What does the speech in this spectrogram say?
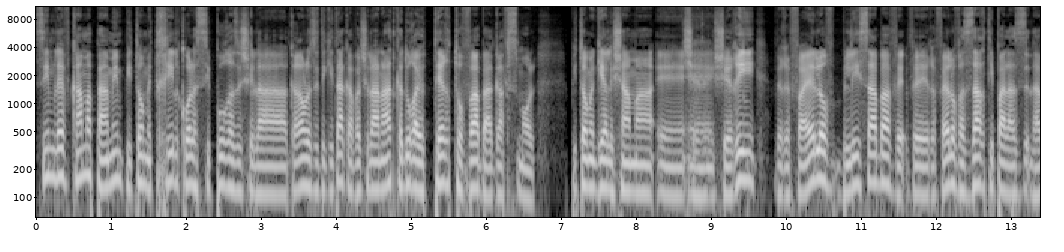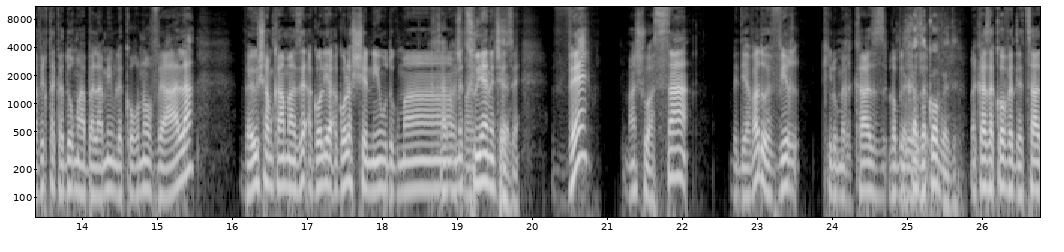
שים לב כמה פעמים פתאום התחיל כל הסיפור הזה של ה... קראנו לזה טיקי טקה, אבל של ההנעת כדור היותר טובה באגף שמאל. פתאום הגיע לשם אה. אה, שרי ורפאלוב בלי סבא, ו- ורפאלוב עזר טיפה להז... להעביר את הכדור מהבלמים לקורנו והלאה, והיו שם כמה זה, הגול, הגול השני הוא דוגמה. מצוינת כן. של זה. ומה שהוא עשה, בדיעבד הוא העביר כאילו מרכז, לא בדיוק, מרכז הכובד. מרכז הכובד לצד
